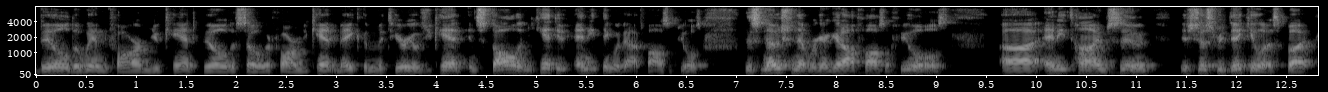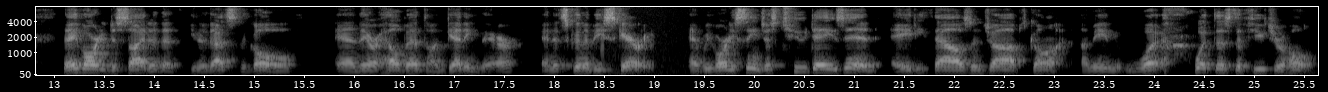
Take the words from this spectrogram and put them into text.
build a wind farm. You can't build a solar farm. You can't make the materials. You can't install them. you can't do anything without fossil fuels. This notion that we're going to get off fossil fuels uh, anytime soon is just ridiculous. But they've already decided that you know that's the goal, and they are hell bent on getting there, and it's going to be scary. And we've already seen just two days in, eighty thousand jobs gone. I mean, what what does the future hold?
